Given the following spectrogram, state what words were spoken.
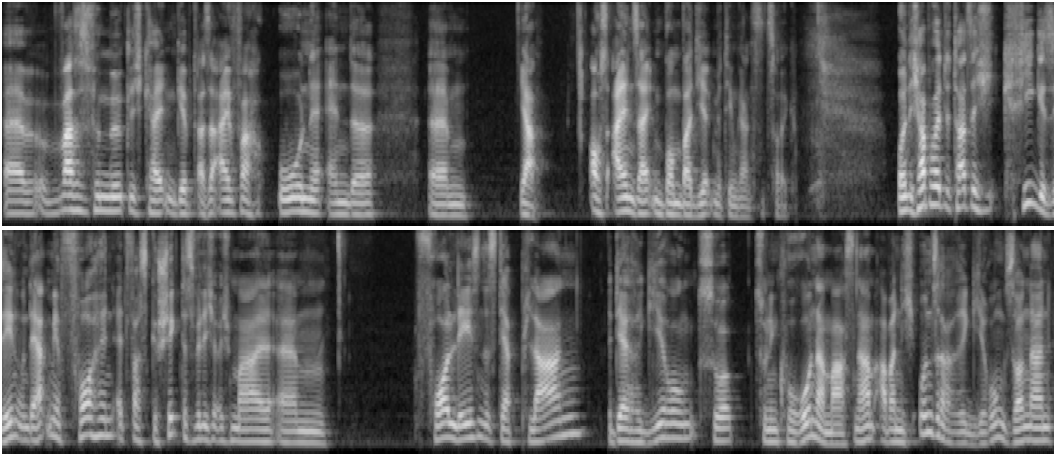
äh, was es für Möglichkeiten gibt. Also einfach ohne Ende, ähm, ja, aus allen Seiten bombardiert mit dem ganzen Zeug. Und ich habe heute tatsächlich Krieg gesehen und er hat mir vorhin etwas geschickt, das will ich euch mal ähm, vorlesen. Das ist der Plan der Regierung zur, zu den Corona-Maßnahmen, aber nicht unserer Regierung, sondern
